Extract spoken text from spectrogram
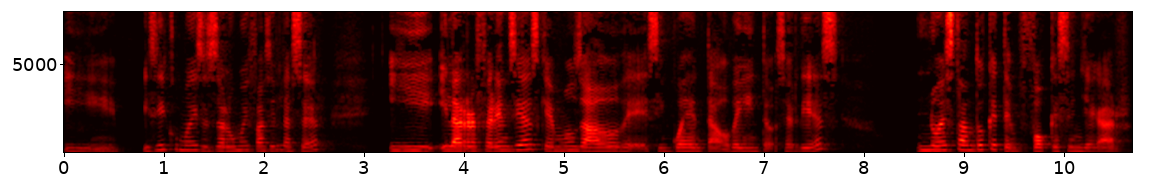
Y, y sí, como dices, es algo muy fácil de hacer. Y, y, las referencias que hemos dado de 50 o 20 o hacer 10, no es tanto que te enfoques en llegar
